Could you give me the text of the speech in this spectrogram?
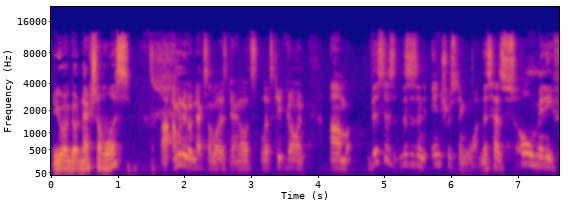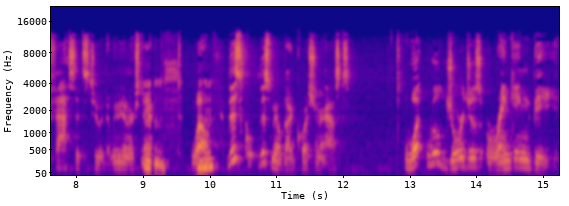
You want to go next on the list? Uh, I'm going to go next on the list, Daniel. Let's let's keep going. Um, this is this is an interesting one. This has so many facets to it that we need to understand. Mm-hmm. Well, this this mailbag questioner asks, "What will Georgia's ranking be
